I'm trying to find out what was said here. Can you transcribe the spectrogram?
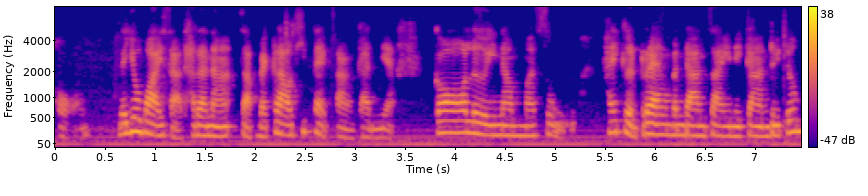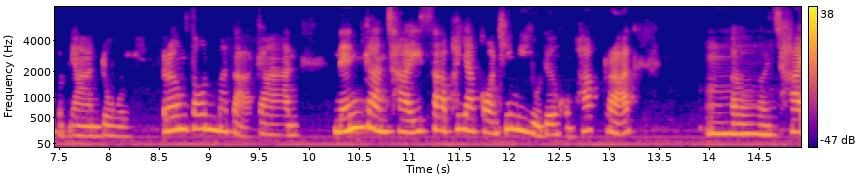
ของนโยบายสาธารณะ จาก background ที่แตกต่างกันเนี่ยก็เลยนำมาสู่ให้เกิดแรงบันดาลใจในการริเริ่มผลงานโดย เริ่มต้นมาจากการเน้นการใช้ทรัพยากรที่มีอยู่เดิมของภาครัฐอืมเอ่อใช้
